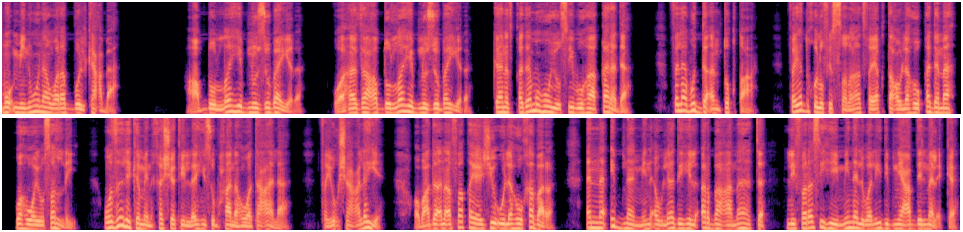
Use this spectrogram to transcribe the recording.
مؤمنون ورب الكعبة عبد الله بن الزبير وهذا عبد الله بن الزبير كانت قدمه يصيبها قردة فلا بد أن تقطع فيدخل في الصلاة فيقطع له قدمه وهو يصلي وذلك من خشية الله سبحانه وتعالى فيغشى عليه وبعد أن أفاق يجيء له خبر أن ابنا من أولاده الأربعة مات لفرسه من الوليد بن عبد الملك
